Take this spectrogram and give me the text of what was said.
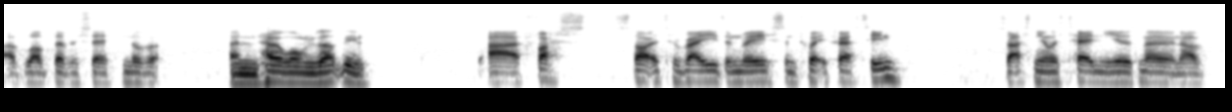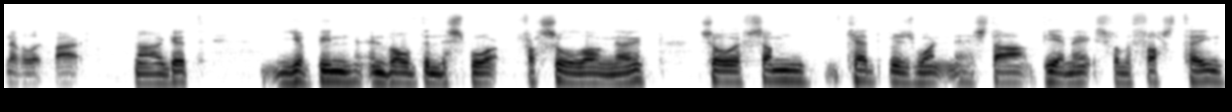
I've loved every second of it. And how long has that been? I first started to ride and race in 2013, so that's nearly 10 years now, and I've never looked back. Nah, good. You've been involved in the sport for so long now. So if some kid was wanting to start BMX for the first time,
